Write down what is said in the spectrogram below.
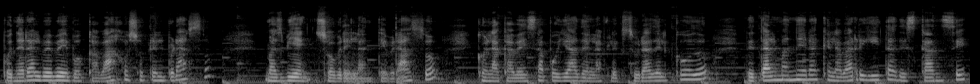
Poner al bebé boca abajo sobre el brazo, más bien sobre el antebrazo, con la cabeza apoyada en la flexura del codo, de tal manera que la barriguita descanse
